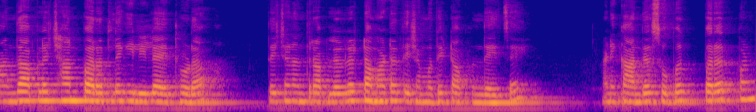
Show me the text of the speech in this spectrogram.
कांदा आपला छान परतला गेलेला आहे थोडा. त्याच्यानंतर आपल्याला टमाटा त्याच्यामध्ये टाकून द्यायचा. आहे आणि कांद्यासोबत परत पण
